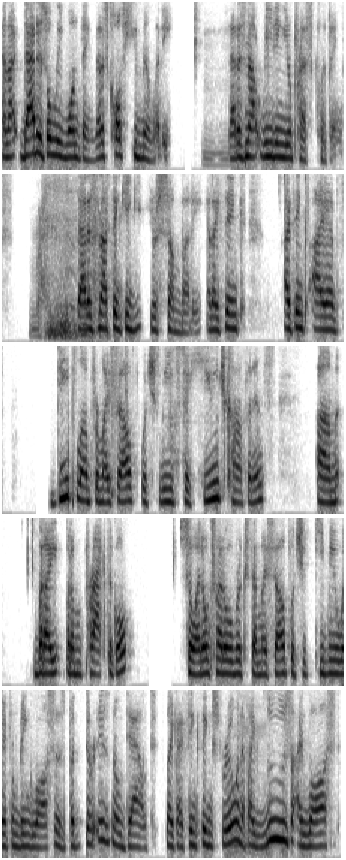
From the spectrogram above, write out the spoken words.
And I, that is only one thing that is called humility. mhm. That is not reading your press clippings Right. that is not thinking you're somebody and i think i think i have deep love for myself which leads to huge confidence. Um, but i but i'm practical. So i don't try to overextend myself which should keep me away from being losses. But there is no doubt. Like i think things through and if i lose i lost.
